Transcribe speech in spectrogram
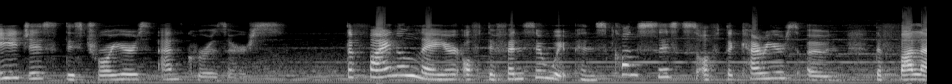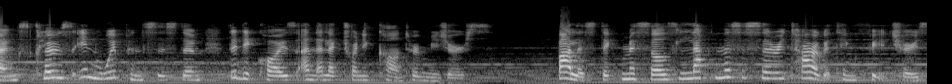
Aegis destroyers and cruisers. The final layer of defensive weapons consists of the carrier's own, the Phalanx close-in weapon system, the decoys and electronic countermeasures. Ballistic missiles lack necessary targeting features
